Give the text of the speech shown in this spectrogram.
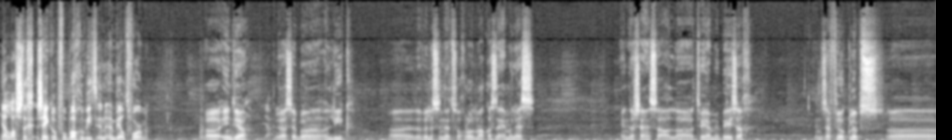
ja, lastig, zeker op voetbalgebied, een, een beeld vormen. India. Ja. ja. ze hebben een, een league. dat willen ze net zo groot maken als de MLS. En daar zijn ze al uh, twee jaar mee bezig. En er zijn veel clubs, uh,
